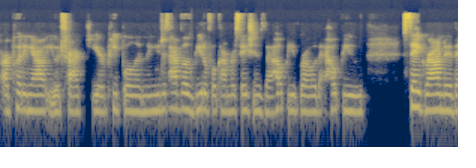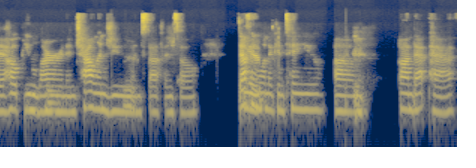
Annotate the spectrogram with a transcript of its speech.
are putting out, you attract your people and then you just have those beautiful conversations that help you grow, that help you stay grounded, that help you mm-hmm. learn and challenge you and stuff. And so definitely yeah. want to continue um, on that path.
